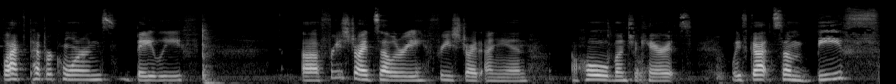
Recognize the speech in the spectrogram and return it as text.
black peppercorns, bay leaf, uh, freeze-dried celery, freeze-dried onion, a whole bunch of carrots. We've got some beef,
